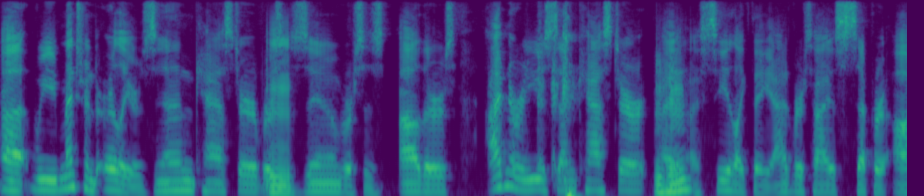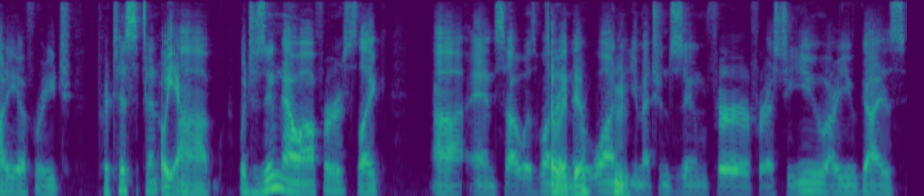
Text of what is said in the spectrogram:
Uh, we mentioned earlier Zencastr Mm. versus Zoom versus others. I've never used Zencastr. Mhm. I, I see like they advertise separate audio for each participant. Oh, yeah. uh, which Zoom now offers. Like, uh, and so I was wondering. do? number one, Hmm. you mentioned Zoom for for SGU. Are you guys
